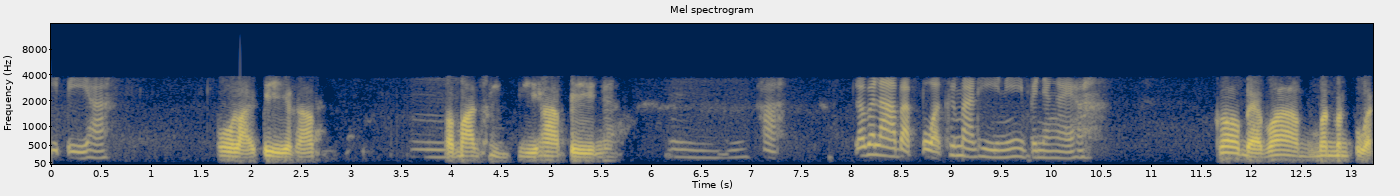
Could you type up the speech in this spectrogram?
กี่ปีคะ โอ้หลายปีครับอืมประมาณสี่ปีห้าปีเนี่ยอืมค่ะ แล้วเวลาแบบปวดขึ้นมาทีนี่เป็นยังไงคะก็แบบว่ามันมันปวด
